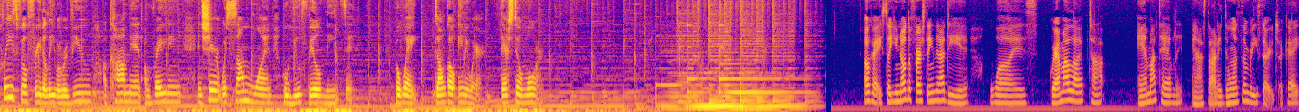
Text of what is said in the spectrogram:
please feel free to leave a review, a comment, a rating, and share it with someone who you feel needs it. But wait, don't go anywhere. There's still more. Okay, so you know the first thing that I did was grab my laptop and my tablet and I started doing some research, okay?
